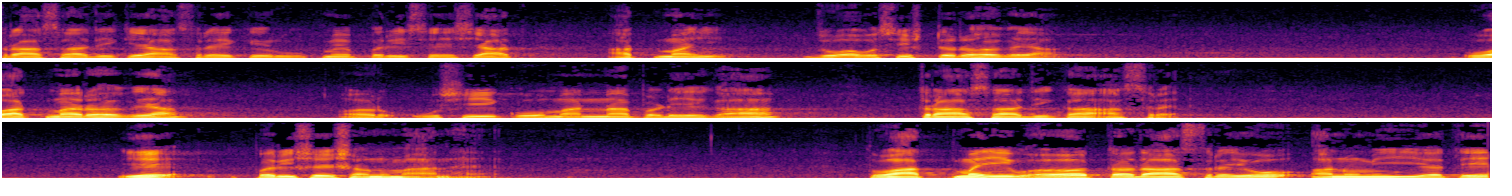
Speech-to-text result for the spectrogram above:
त्रास आदि के आश्रय के रूप में परिशेषात आत्मा ही, जो अवशिष्ट रह गया। वो आत्मा रह गया और उसी को मानना पड़ेगा त्रास आदि का आश्रय। ये परिशेष अनुमान है। तो आत्मैव तदाश्रयो अनुमीयते।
